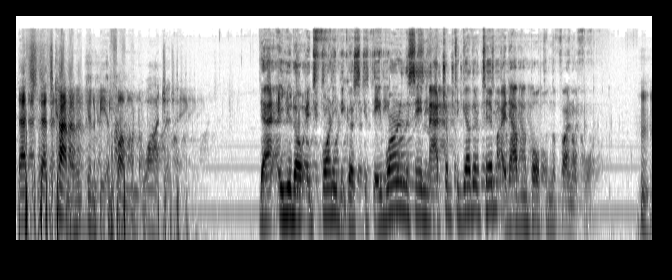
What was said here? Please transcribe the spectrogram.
That's that's kind of going to be a fun one to watch. I think. Yeah, you know, it's funny because if they weren't in the same matchup together, Tim, I'd have them both in the Final Four. Hmm.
